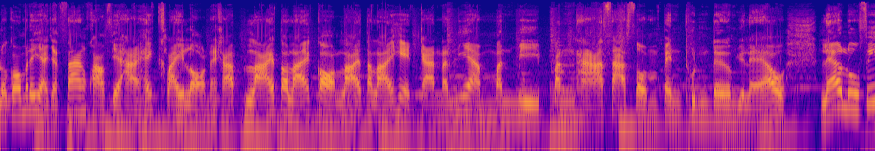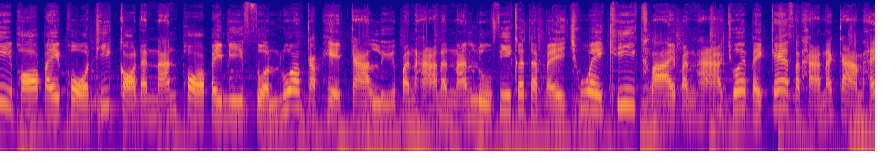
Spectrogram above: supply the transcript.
แล้วก็ไม่ได้อยากจะสร้างความเสียหายให้ใครหรอกนะครับหลายต่อหลายเกาะหลายต่อหลายเหตุการณ์นั้นเนี่ยมันมีปัญหาสะสมเป็นทุนเดิมอยู่แล้ว แล้วลูฟี่พอไปโผล่ที่เกาะนั้นๆ พอไปมีส่วนร่วมกับเหตุการณ์หรือปัญหานั้นๆลูฟี่ก็จะไปช่วยคลี่คลายปัญหาช่วยไปแก้สถานการณ์ให้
